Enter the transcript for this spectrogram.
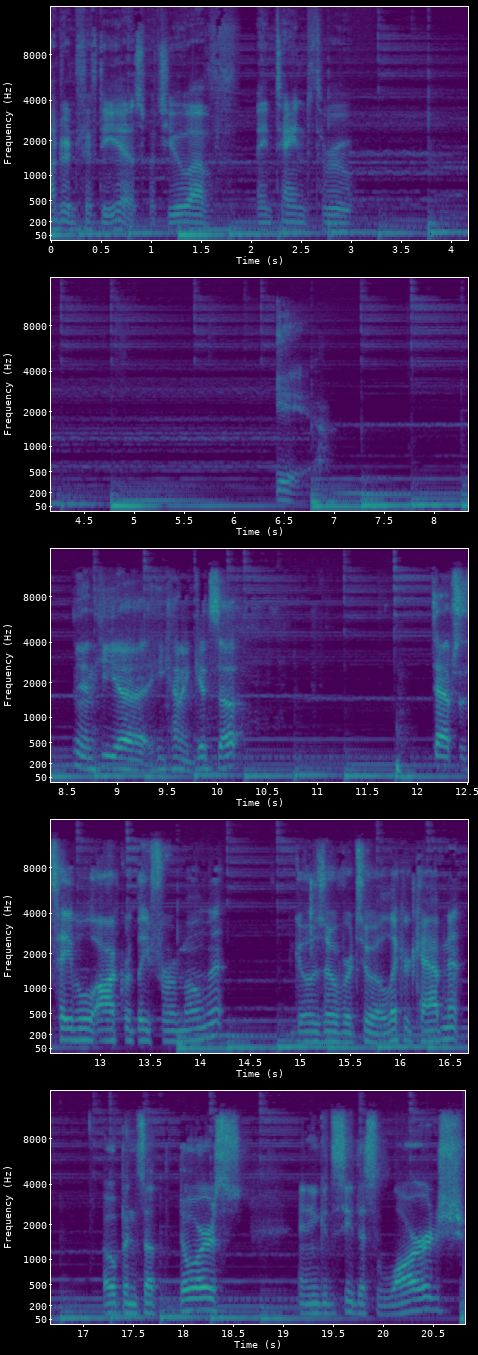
150 years, but you have maintained through Yeah. And he uh he kind of gets up, taps the table awkwardly for a moment, goes over to a liquor cabinet, opens up the doors, and you can see this large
